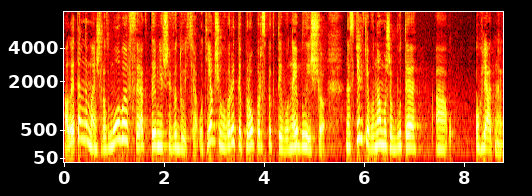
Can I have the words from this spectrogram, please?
але тим не менш розмови все активніше ведуться. От якщо говорити про перспективу найближчу, наскільки вона може бути е, оглядною?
